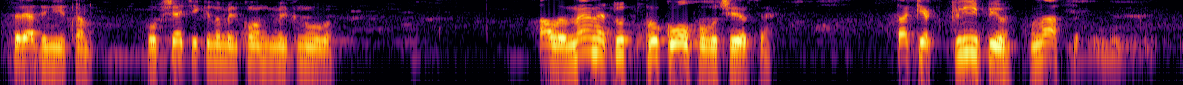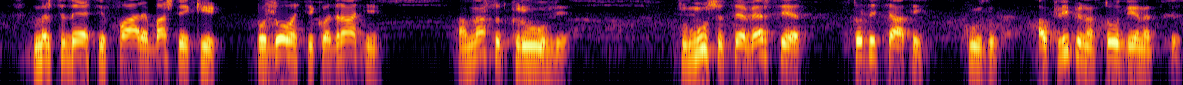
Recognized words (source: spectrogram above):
Всередині там взагалі тільки на мельком мелькнуло. Але в мене тут прокол получився. Так як в кліпі у нас в Мерседесі фари, бачите, які подовгості, квадратні, а в нас тут круглі. Тому що це версія 110 кузов, а в кліпі на 111.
